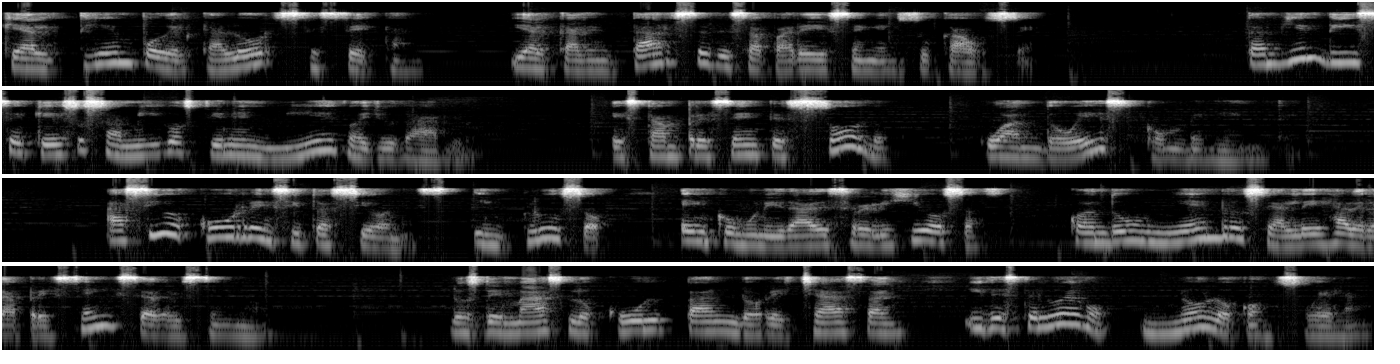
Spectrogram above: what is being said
que al tiempo del calor se secan y al calentarse desaparecen en su cauce. También dice que esos amigos tienen miedo a ayudarlo. Están presentes solo cuando es conveniente. Así ocurre en situaciones, incluso en comunidades religiosas cuando un miembro se aleja de la presencia del Señor. Los demás lo culpan, lo rechazan y desde luego no lo consuelan.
